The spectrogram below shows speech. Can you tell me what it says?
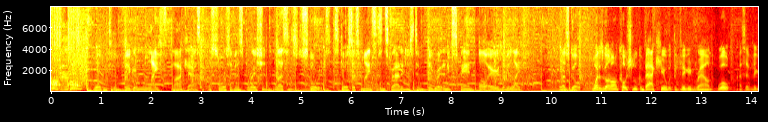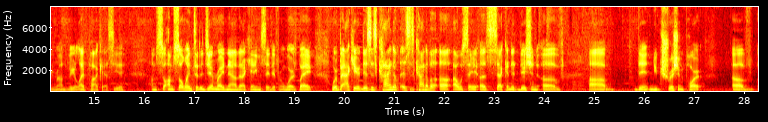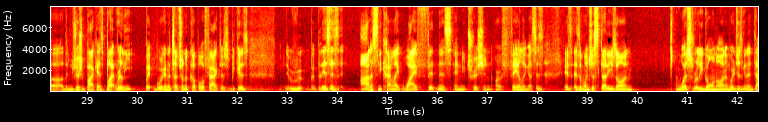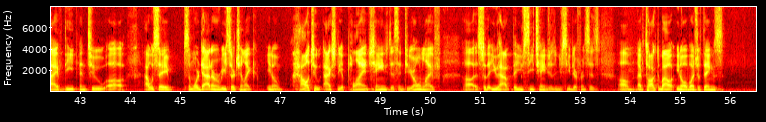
Welcome to the Vigor Life Podcast, a source of inspiration, lessons, stories, skill sets, mindsets, and strategies to invigorate and expand all areas of your life. Let's go. What is going on, Coach Luca? Back here with the Vigor Ground. Whoa, I said Vigor Ground, the Vigor Life Podcast. Yeah, I'm so I'm so into the gym right now that I can't even say different words. But hey, we're back here. This is kind of this is kind of a, a I would say a second edition of um, the nutrition part of uh, the nutrition podcast. But really, but we're going to touch on a couple of factors because this is honestly kind of like why fitness and nutrition are failing us. Is is a bunch of studies on what's really going on, and we're just going to dive deep into uh, I would say some more data and research and like you know how to actually apply and change this into your own life. Uh, so that you have that you see changes and you see differences. Um, I've talked about you know a bunch of things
